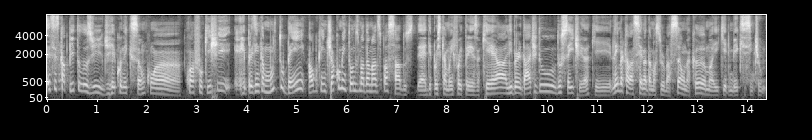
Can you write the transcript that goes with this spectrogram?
Esses capítulos de, de reconexão com a, com a Fukishi representa muito bem algo que a gente já comentou nos Madamados passados, é, depois que a mãe foi presa, que é a liberdade do, do Seiichi, né? Que lembra aquela cena da masturbação na cama e que ele meio que se sentiu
